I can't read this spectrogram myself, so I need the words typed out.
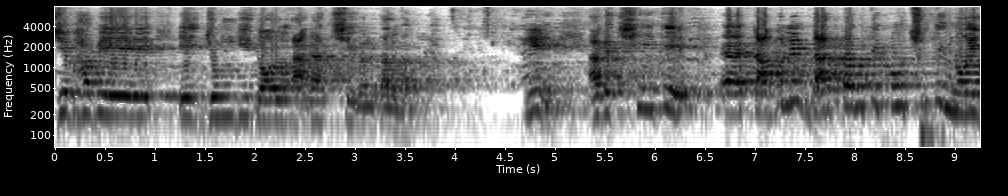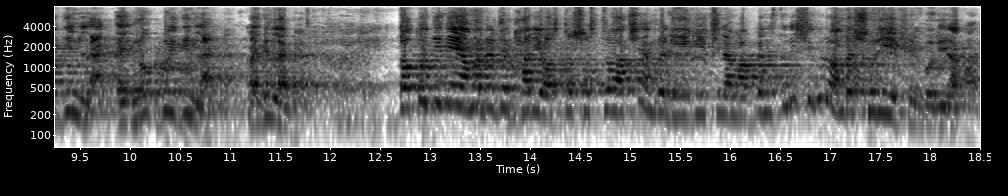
যেভাবে এই জঙ্গি দল আগাচ্ছে মানে তালেবান হ্যাঁ আগাচ্ছে এতে কাবুলের দ্বার প্রান্তে পৌঁছতে নয় দিন লাগবে নব্বই দিন লাগবে, কয়দিন লাগবে? ততদিনে আমাদের যে ভারী অস্ত্রশস্ত্র আছে, আমরা নিয়ে গিয়েছিলাম আফগানিস্তানে, সেগুলো আমরা সরিয়ে ফেলব নিরাপদ।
